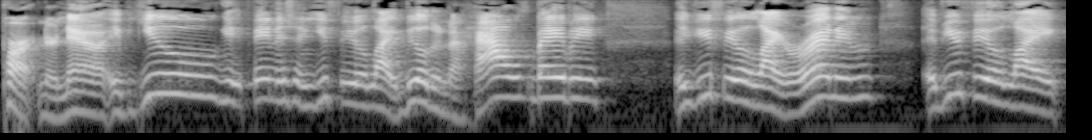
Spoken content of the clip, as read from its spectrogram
partner. Now, if you get finished and you feel like building a house, baby, if you feel like running, if you feel like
